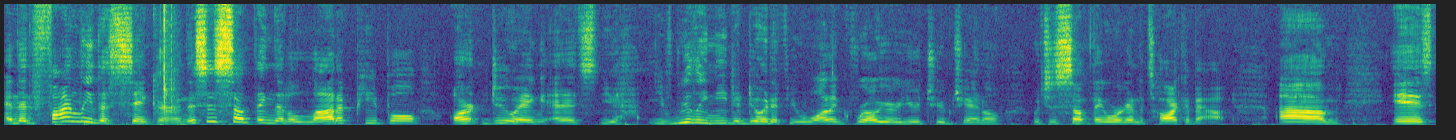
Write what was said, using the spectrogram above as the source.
And then finally the sinker. And this is something that a lot of people aren't doing, and it's you, you really need to do it if you want to grow your YouTube channel, which is something we're going to talk about. Um, is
